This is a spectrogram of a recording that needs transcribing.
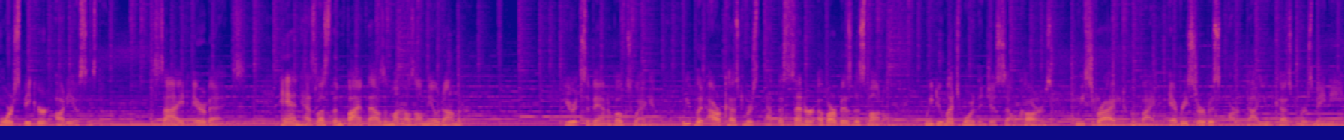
4 speaker audio system, side airbags, and has less than 5,000 miles on the odometer. Here at Savannah Volkswagen, we put our customers at the center of our business model. We do much more than just sell cars. We strive to provide every service our valued customers may need,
